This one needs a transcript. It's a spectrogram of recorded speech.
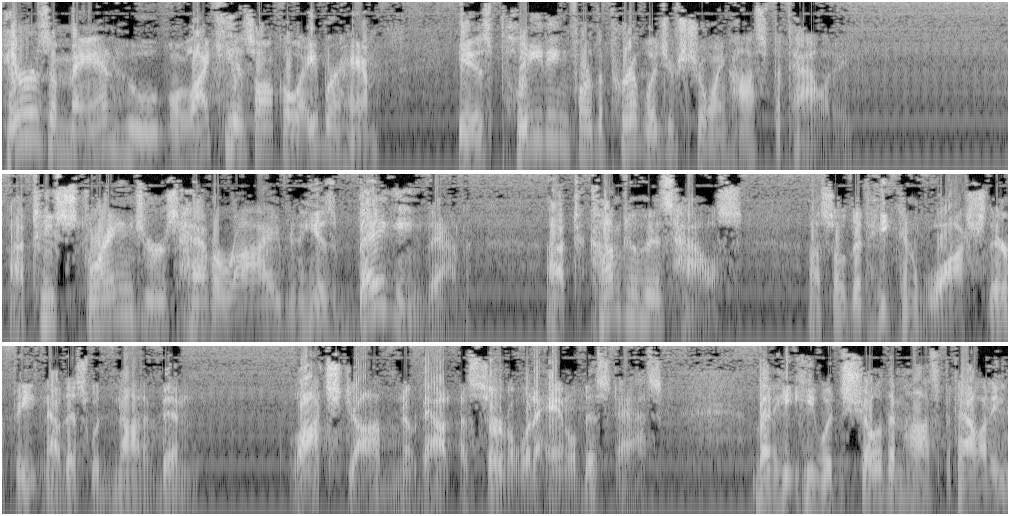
Here is a man who, like his uncle Abraham, is pleading for the privilege of showing hospitality. Uh, two strangers have arrived, and he is begging them uh, to come to his house uh, so that he can wash their feet. Now, this would not have been Lot's job. No doubt a servant would have handled this task. But he, he would show them hospitality.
